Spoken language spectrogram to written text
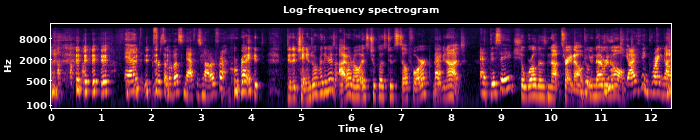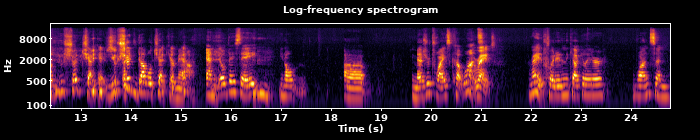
And for some of us, math is not our friend. right. Did it change over the years? I don't know. Is 2 plus 2 still 4? Maybe uh, not. At this age, The world is nuts right now. the- you never know. I think right now you should check it. You you should double check your math. And don't they say, you know, uh, measure twice, cut once. Right. Right. Put it in the calculator once and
